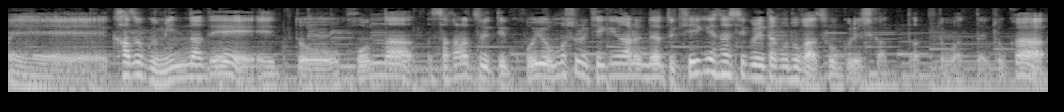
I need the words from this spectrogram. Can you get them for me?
えー、家族みんなで、えっと、こんな魚釣りってこういう面白い経験があるんだよって経験させてくれたことがすごく嬉しかったってこだったりとか、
